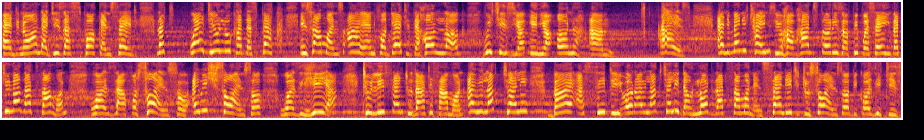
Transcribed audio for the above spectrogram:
and no wonder Jesus spoke and said that why do you look at the speck in someone's eye and forget the whole log, which is your, in your own um, eyes? And many times you have heard stories of people saying that, you know, that sermon was uh, for so and so. I wish so and so was here to listen to that sermon. I will actually buy a CD or I will actually download that sermon and send it to so and so because it is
